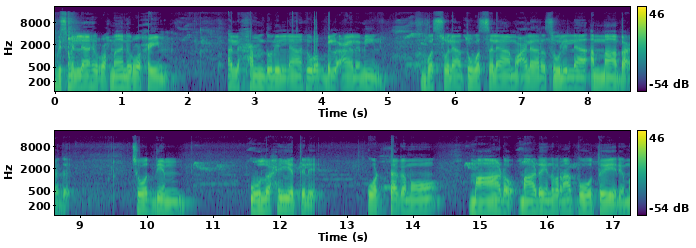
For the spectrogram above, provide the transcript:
بسم الله الرحمن الرحيم الحمد لله رب العالمين والصلاة والسلام على رسول الله أما بعد ചോദ്യം ഉലഹയ്യത്തിൽ ഒട്ടകമോ മാടോ മാട് എന്ന് പറഞ്ഞാൽ പോത്ത് എരുമ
